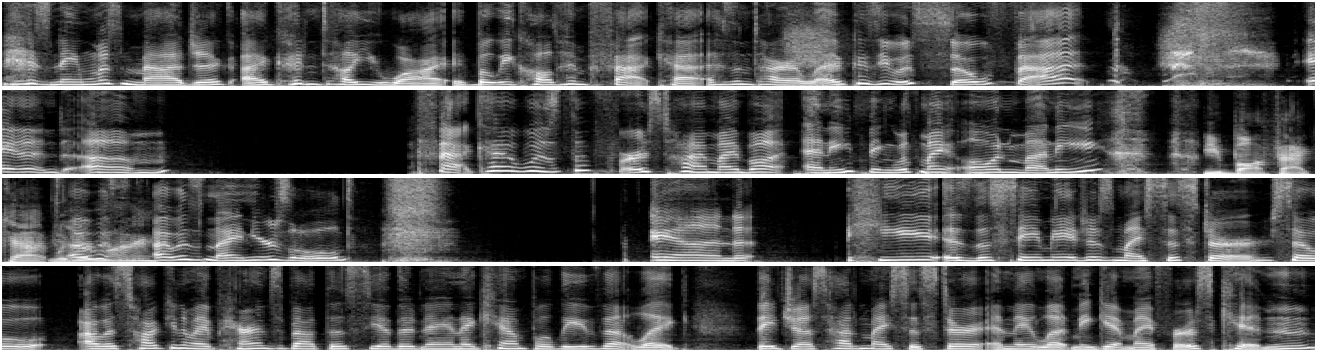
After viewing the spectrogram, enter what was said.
his name was Magic. I couldn't tell you why, but we called him Fat Cat his entire life because he was so fat. and um, Fat Cat was the first time I bought anything with my own money. You bought Fat Cat with I your was money. I was nine years old, and he is the same age as my sister. So I was talking to my parents about this the other day, and I can't believe that like they just had my sister and they let me get my first kitten.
